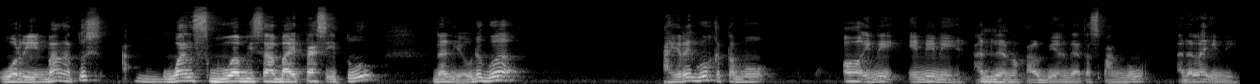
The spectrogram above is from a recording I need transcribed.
worrying banget terus hmm. once gua bisa bypass itu dan ya udah gua akhirnya gua ketemu oh ini ini nih Adriano hmm. Kalbi yang di atas panggung adalah ini.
